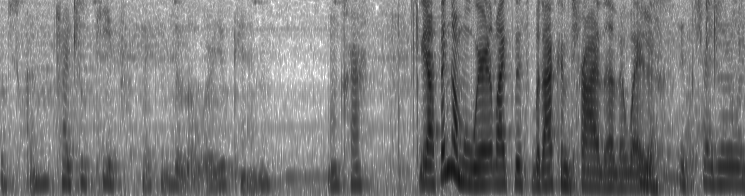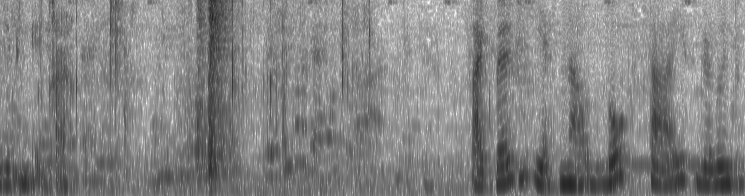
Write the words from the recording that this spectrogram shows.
We're just gonna try to keep like the lower you can. Okay. Yeah, I think I'm gonna wear it like this, but I can try the other way. Yes, let's try the other way just in case. Okay. Like this? Yes, now both sides we're going to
